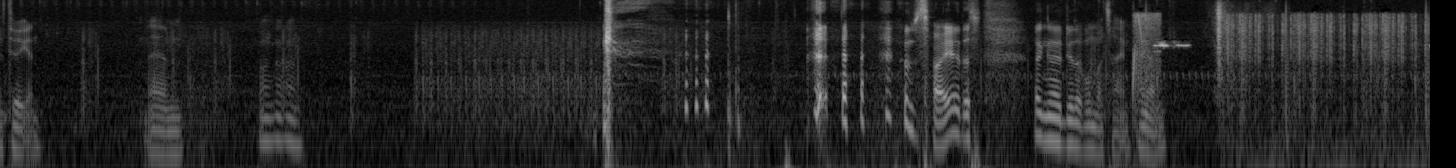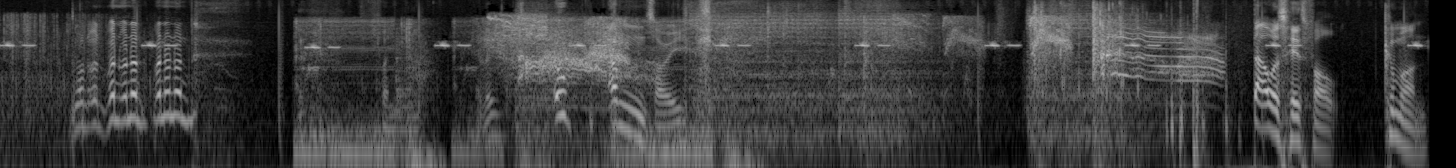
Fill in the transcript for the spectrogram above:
Let's do it again. Um, go on, go on. I'm sorry, just, I'm gonna do that one more time. Hang on. Run, run, run, run, run, run, run, run! Fun name. Hello? Oh! I'm sorry. that was his fault. Come on.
